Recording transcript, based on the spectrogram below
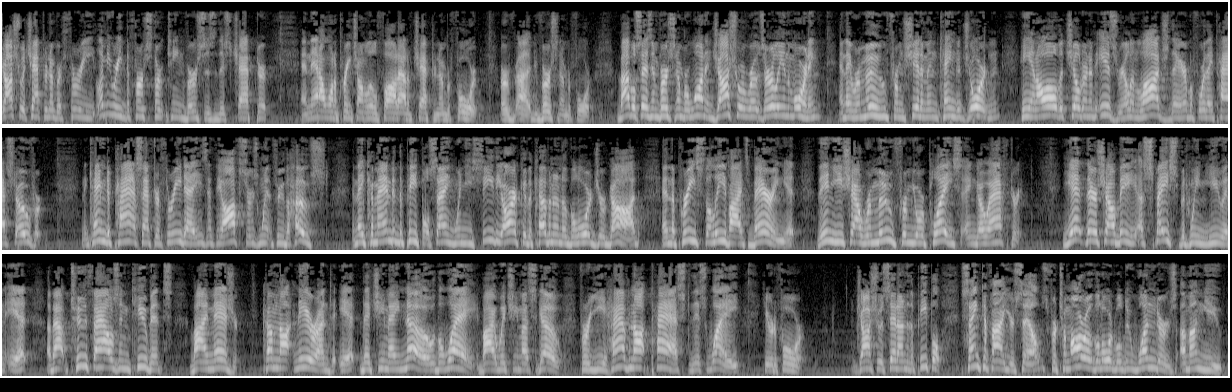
Joshua chapter number 3. Let me read the first 13 verses of this chapter, and then I want to preach on a little thought out of chapter number 4, or uh, verse number 4. The Bible says in verse number 1, And Joshua rose early in the morning, and they removed from Shittim and came to Jordan, he and all the children of Israel, and lodged there before they passed over. And it came to pass after three days that the officers went through the host, and they commanded the people, saying, When ye see the ark of the covenant of the Lord your God, and the priests, the Levites, bearing it, then ye shall remove from your place and go after it. Yet there shall be a space between you and it, about two thousand cubits by measure. Come not near unto it, that ye may know the way by which ye must go, for ye have not passed this way heretofore. Joshua said unto the people, Sanctify yourselves, for tomorrow the Lord will do wonders among you.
